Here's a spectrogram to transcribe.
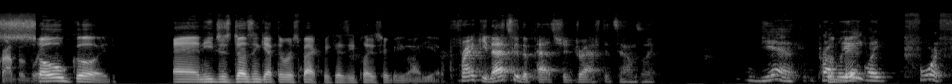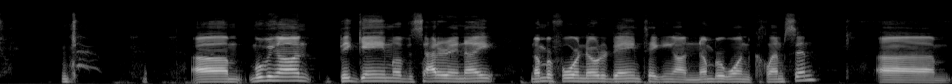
probably. so good, and he just doesn't get the respect because he plays for BYU. Frankie, that's who the Pats should draft. It sounds like. Yeah, probably like fourth. Um, moving on, big game of the Saturday night. Number four Notre Dame taking on number one Clemson. Um,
